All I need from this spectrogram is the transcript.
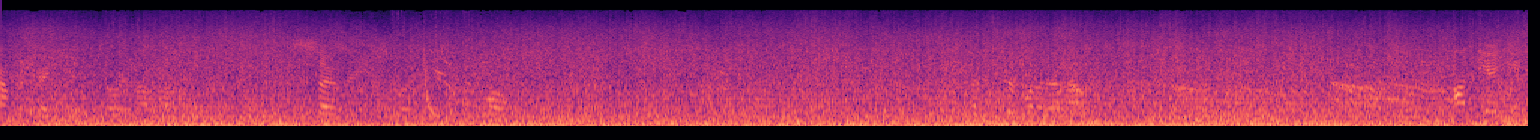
camera shaking. Sorry about that. So many explosions. Whoa. I just took one of them out. And the ATV.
